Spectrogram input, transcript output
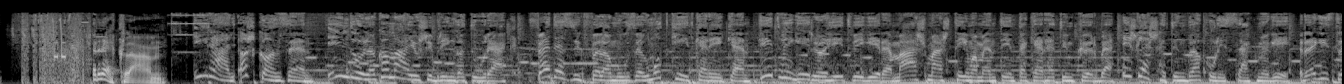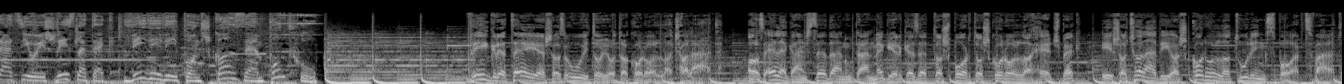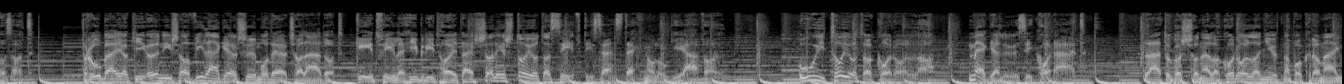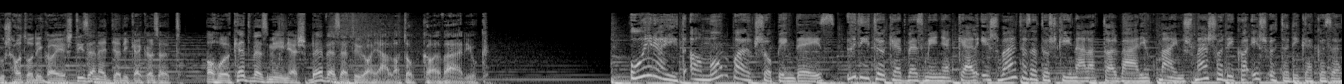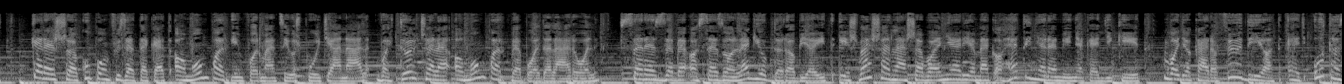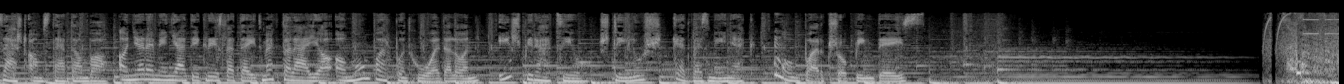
Reklám Irány a Skanzen! Indulnak a májusi bringatúrák. Fedezzük fel a múzeumot két keréken. Hétvégéről hétvégére más-más téma mentén tekerhetünk körbe, és leshetünk be a kulisszák mögé. Regisztráció és részletek www.skanzen.hu Végre teljes az új Toyota Corolla család. Az elegáns szedán után megérkezett a sportos Corolla Hatchback és a családias Corolla Touring Sports változat. Próbálja ki ön is a világ első modellcsaládot kétféle hibrid hajtással és Toyota Safety Sense technológiával. Új Toyota Corolla. Megelőzi korát. Látogasson el a Corolla nyílt napokra május 6-a és 11-e között, ahol kedvezményes bevezető ajánlatokkal várjuk. Újra itt a Monpark Shopping Days. Üdítő kedvezményekkel és változatos kínálattal várjuk május másodika és 5-e között. Keresse a kuponfüzeteket a Monpark információs pultjánál, vagy töltse le a Monpark weboldaláról. Szerezze be a szezon legjobb darabjait, és vásárlásával nyerje meg a heti nyeremények egyikét, vagy akár a fődíjat, egy utazást Amsterdamba. A nyereményjáték részleteit megtalálja a monpark.hu oldalon. Inspiráció, stílus, kedvezmények. Monpark Shopping Days.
